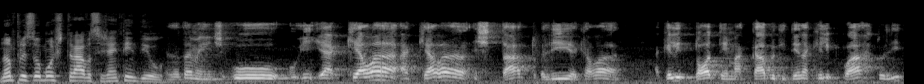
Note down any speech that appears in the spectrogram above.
não precisou mostrar, você já entendeu. Exatamente. O, e aquela, aquela estátua ali, aquela, aquele totem macabro que tem naquele quarto ali,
